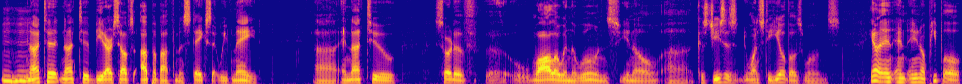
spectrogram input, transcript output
not to not to beat ourselves up about the mistakes that we've made, uh, and not to sort of uh, wallow in the wounds, you know, because Jesus wants to heal those wounds. You know, and, and you know people,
